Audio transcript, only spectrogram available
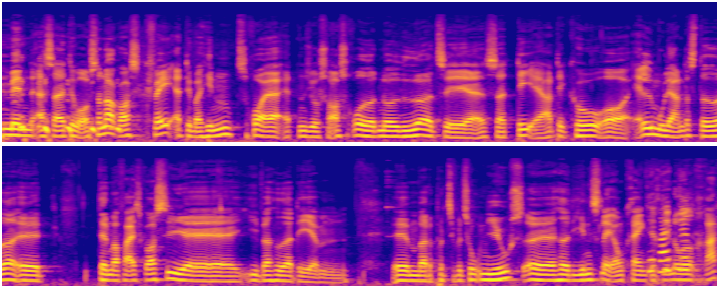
Men altså, det var så nok også kvæg, at det var hende, tror jeg, at den jo så også rådede noget videre til altså, DR.dk og alle mulige andre steder. Øh, Den var faktisk også i, øh, i hvad hedder det, øh, var det på TV2 News, øh, havde de indslag omkring Det det. er Det er noget ret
